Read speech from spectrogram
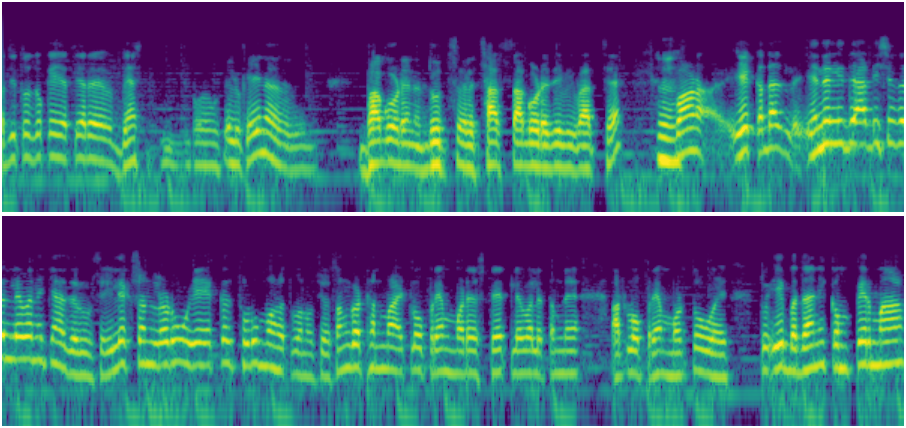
હજી તો જો કે અત્યારે ભેંસ પેલું કહે ને ભાગોડ ને દૂધ છાસ સાગોડે જેવી વાત છે. પણ એ કદાચ એને લીધે આ ડિસિઝન લેવાની ક્યાં જરૂર છે? ઇલેક્શન લડવું એ એક જ થોડું મહત્વનું છે. સંગઠનમાં એટલો પ્રેમ મળે સ્ટેટ લેવલે તમને આટલો પ્રેમ મળતો હોય તો એ બધાની કમ્પેરમાં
